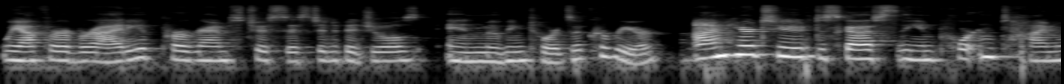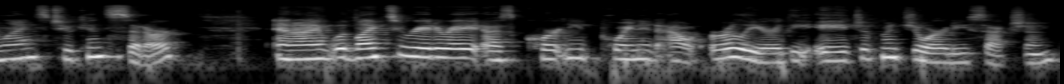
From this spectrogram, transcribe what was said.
We offer a variety of programs to assist individuals in moving towards a career. I'm here to discuss the important timelines to consider. And I would like to reiterate, as Courtney pointed out earlier, the age of majority section.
